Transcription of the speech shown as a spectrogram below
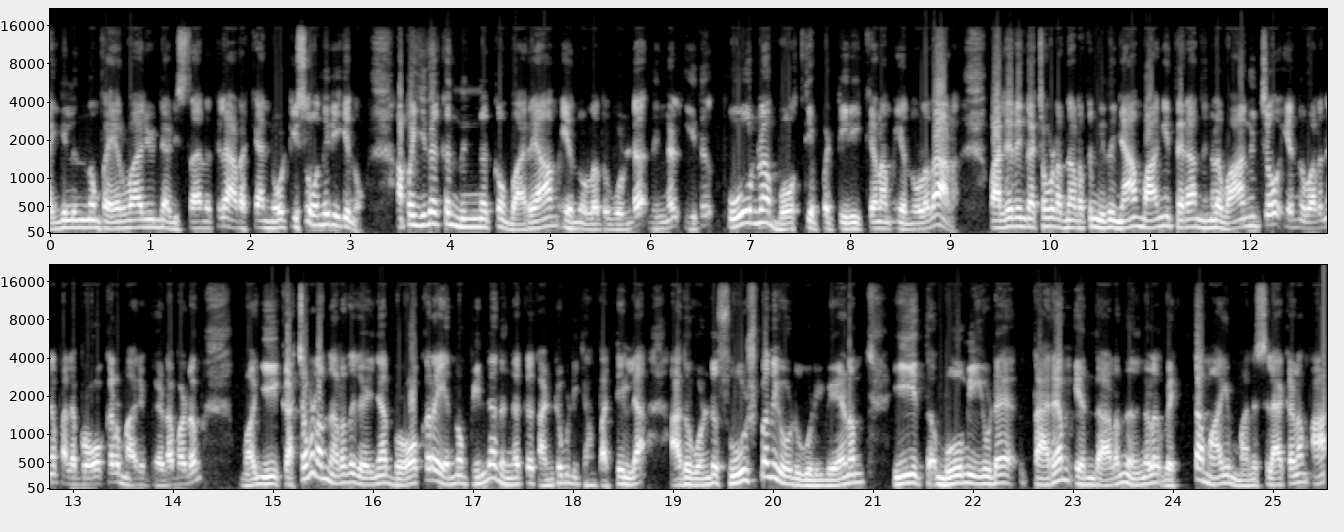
കയ്യിൽ നിന്നും ഫെയർ വാല്യൂവിന്റെ അടിസ്ഥാനത്തിൽ അടയ്ക്കാൻ നോട്ടീസ് വന്നിരിക്കുന്നു. അപ്പോൾ ഇതൊക്കെ നിങ്ങൾക്ക് വരാം എന്നുള്ളത് നിങ്ങൾ ഇത് പൂർണ ബോധ്യപ്പെട്ടിരിക്കണം എന്നുള്ളതാണ്. പലരും കച്ചവടം നടത്തും. ഇത് ഞാൻ വാങ്ങിത്തരാം നിങ്ങൾ വാങ്ങിച്ചോ എന്ന് പറഞ്ഞ പല ബ്രോക്കർമാരും ഇടപെടും. ഈ കച്ചവടം നടന്നു കഴിഞ്ഞാൽ ബ്രോക്കറെ എന്നും പിന്നെ നിങ്ങൾക്ക് കണ്ടുപിടിക്കാൻ പറ്റില്ല. അതുകൊണ്ട് സൂക്ഷ്മതയോടുകൂടി വേണം ഈ ഭൂമിയുടെ തരം എന്താണെന്ന് നിങ്ങൾ വ്യക്തമായും മനസ്സിലാക്കണം. ആ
